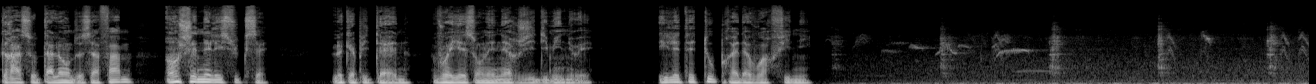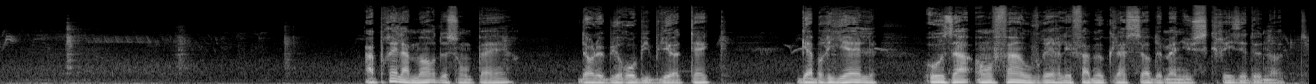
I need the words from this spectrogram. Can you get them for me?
grâce au talent de sa femme, enchaînait les succès. Le capitaine voyait son énergie diminuer. Il était tout près d'avoir fini. Après la mort de son père, dans le bureau bibliothèque, Gabriel osa enfin ouvrir les fameux classeurs de manuscrits et de notes.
